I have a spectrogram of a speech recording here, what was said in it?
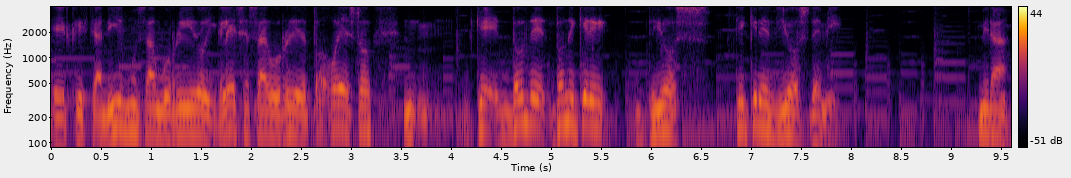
el cristianismo es aburrido, iglesia es aburrida, todo esto. ¿qué, dónde, ¿Dónde quiere Dios? ¿Qué quiere Dios de mí? Mira,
